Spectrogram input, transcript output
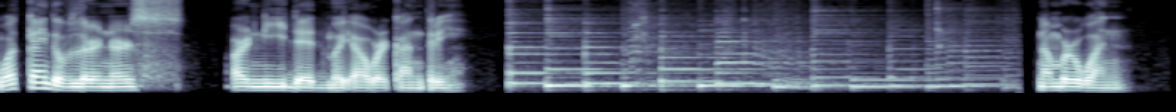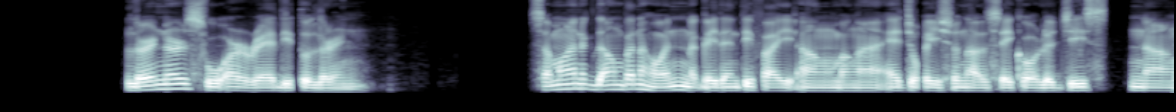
what kind of learners are needed by our country? Number one, learners who are ready to learn. Sa mga nagdaang panahon, nag-identify ang mga educational psychologists ng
